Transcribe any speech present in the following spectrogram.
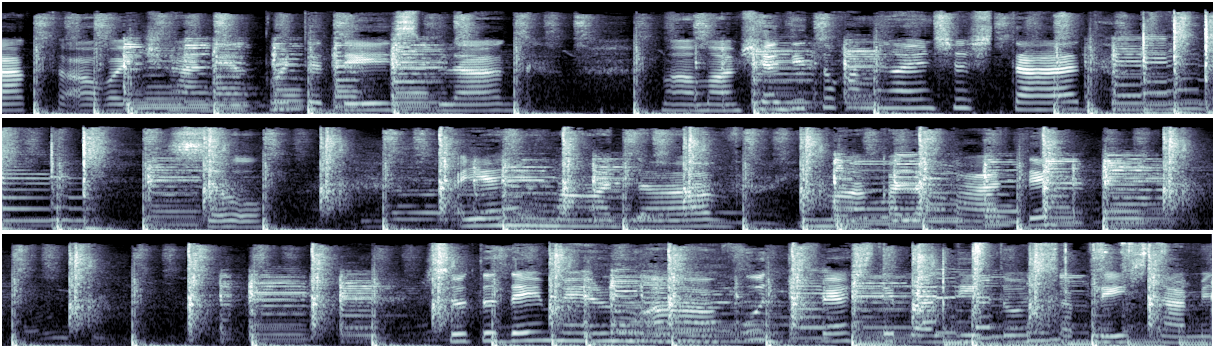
Back to our channel for today's vlog. Mga ma'am, siya dito kami ngayon sa stud. So, ayan yung mga dove, yung mga kalapate. So, today merong uh, food festival dito sa place namin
